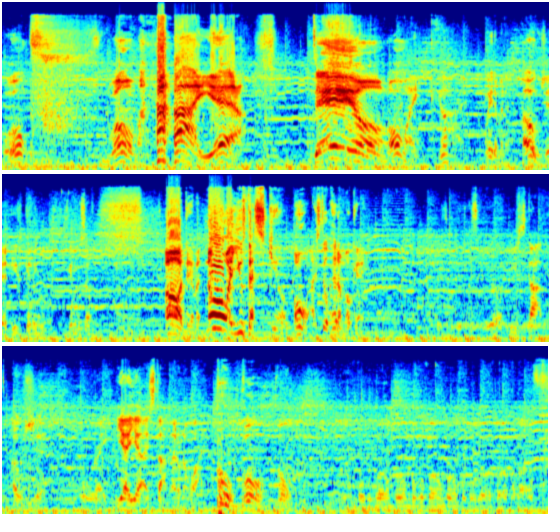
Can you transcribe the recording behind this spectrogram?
Boom. Boom. Haha, yeah. Damn. Oh my god. Wait a minute. Oh shit, he's getting, he's getting himself. Oh, damn it. No, I used that skill. Oh, I still hit him. Okay. You stopped. Oh, shit. All right. Yeah, yeah, I stopped. I don't know why. Boom, boom, boom. Boom, boom, boom, boom, boom, boom, boom, boom, boom, boom, boom, boom, boom.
